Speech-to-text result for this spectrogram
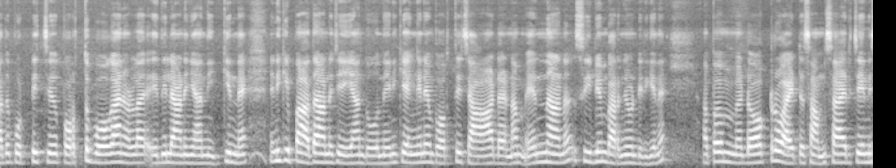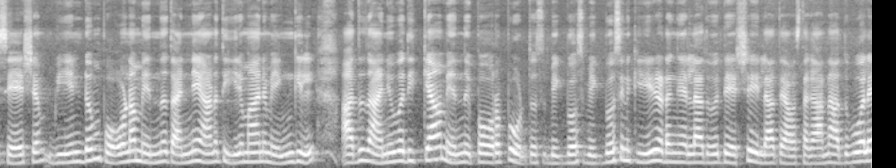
അത് പൊട്ടിച്ച് പുറത്ത് പോകാനുള്ള ഇതിലാണ് ഞാൻ നിൽക്കുന്നത് എനിക്കിപ്പോൾ അതാണ് ചെയ്യാൻ തോന്നുന്നത്. എനിക്ക് എങ്ങനെയും പുറത്ത് ചാടണം എന്നാണ് സിബിൻ പറഞ്ഞുകൊണ്ടിരിക്കുന്നത് അപ്പം ഡോക്ടറുമായിട്ട് സംസാരിച്ചതിന് ശേഷം വീണ്ടും പോകണമെന്ന് തന്നെയാണ് തീരുമാനമെങ്കിൽ അത് അനുവദിക്കാമെന്ന് ഇപ്പോൾ ഉറപ്പ് കൊടുത്തു ബിഗ് ബോസ്. ബിഗ് ബോസിന് കീഴടങ്ങുകയല്ലാതെ ഒരു രക്ഷയില്ലാത്ത അവസ്ഥ. കാരണം അതുപോലെ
